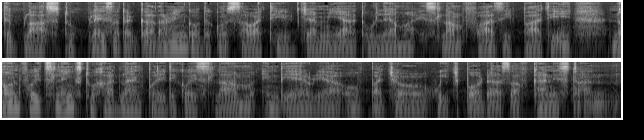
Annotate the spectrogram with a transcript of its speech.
The blast took place at a gathering of the conservative Jamiat Ulema Islam Fazl party, known for its links to hardline political Islam in the area of Bajaur, which borders Afghanistan.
